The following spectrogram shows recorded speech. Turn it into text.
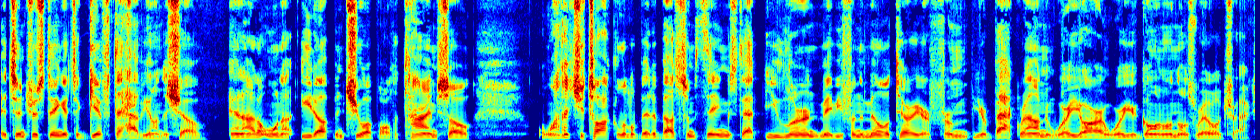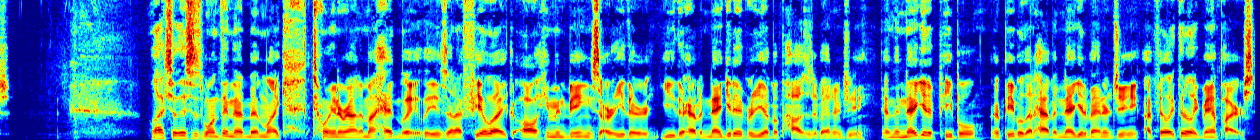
It's interesting. It's a gift to have you on the show, and I don't want to eat up and chew up all the time. So, why don't you talk a little bit about some things that you learned maybe from the military or from your background and where you are and where you're going on those railroad tracks? Well, actually, this is one thing that I've been like toying around in my head lately is that I feel like all human beings are either you either have a negative or you have a positive energy. And the negative people or people that have a negative energy, I feel like they're like vampires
